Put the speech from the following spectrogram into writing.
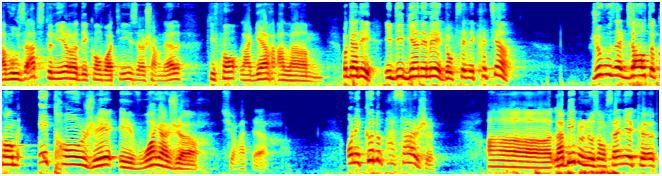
à vous abstenir des convoitises charnelles qui font la guerre à l'âme. Regardez, il dit bien-aimés, donc c'est les chrétiens. Je vous exhorte comme étrangers et voyageurs sur la terre. On n'est que de passage. Euh, la Bible nous enseigne que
